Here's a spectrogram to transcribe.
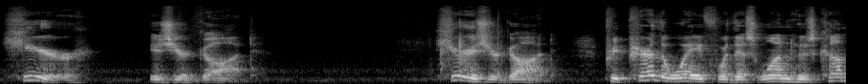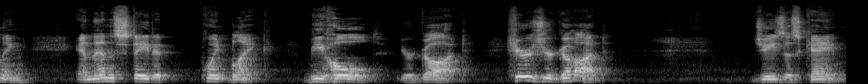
Here is your God. Here is your God. Prepare the way for this one who's coming, and then state it point blank Behold your God. Here's your God. Jesus came,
